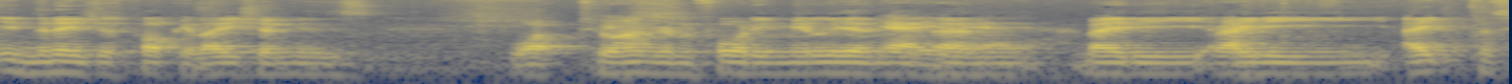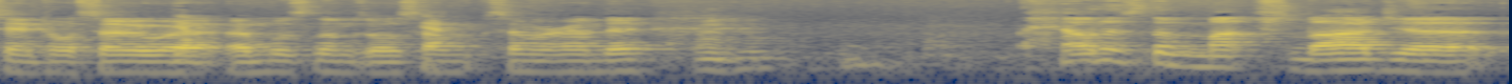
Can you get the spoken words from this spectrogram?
Indonesia's population is, what, 240 million? Yeah, yeah, and yeah, yeah. maybe 88% or so Yep. are, are Muslims or some, Yep. somewhere around there. Mm-hmm. How does the much larger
